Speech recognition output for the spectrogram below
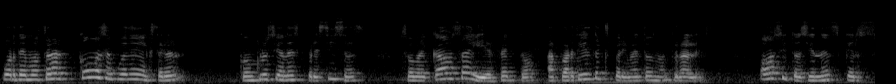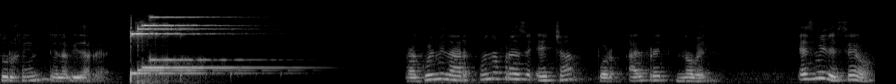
por demostrar cómo se pueden extraer conclusiones precisas sobre causa y efecto a partir de experimentos naturales o situaciones que surgen de la vida real. Para culminar, una frase hecha por Alfred Nobel. Es mi deseo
